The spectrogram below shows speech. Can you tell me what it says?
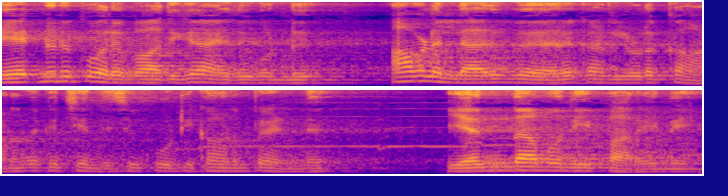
ഏട്ടനൊരു കൊലപാതക ആയതുകൊണ്ട് അവൾ എല്ലാവരും വേറെ കണ്ണിലൂടെ കാണുന്നൊക്കെ ചിന്തിച്ച് കൂട്ടി കാണും പെണ്ണ്. എന്താമോ നീ പറയുന്നേ?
